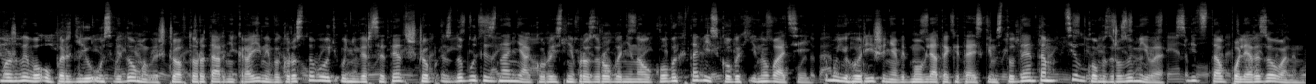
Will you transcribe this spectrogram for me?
Можливо, у Перд'ю усвідомили, що авторитарні країни використовують університет, щоб здобути знання, корисні в розробленні наукових та військових інновацій. Тому його рішення відмовляти китайським студентам цілком зрозуміле. Світ став поляризованим.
